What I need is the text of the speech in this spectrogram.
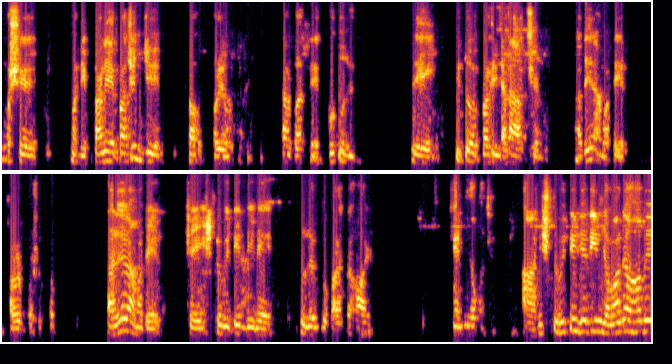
বসে মানে প্রাচুর্যে সব করে তার পাশে ভূতুল এই ইতর প্রাণী যারা আছেন, তাদের আমাদের ভরণ পোষণ তাদের আমাদের সেই ইষ্টভীতির দিনে সুযোগ্য করাতে হয়। আর ইষ্টভীতি যেদিন জমা দেওয়া হবে,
